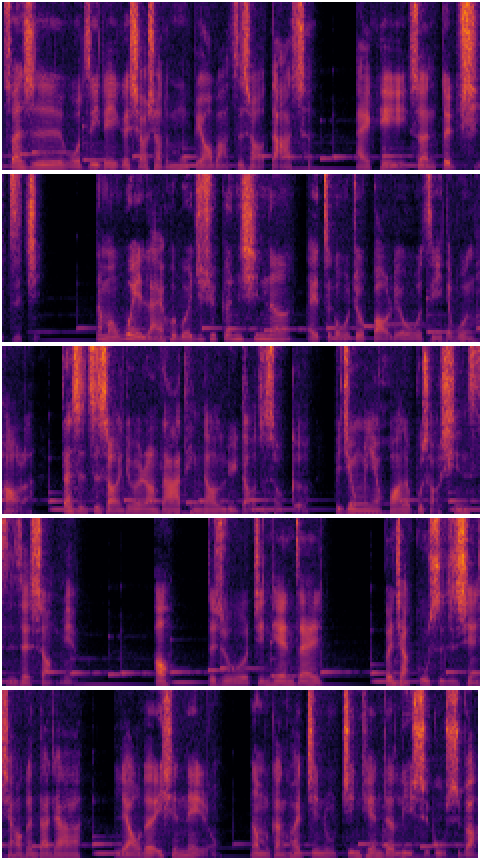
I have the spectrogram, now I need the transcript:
算是我自己的一个小小的目标吧，至少达成，还可以算对得起自己。那么未来会不会继续更新呢？诶，这个我就保留我自己的问号了。但是至少一定会让大家听到《绿岛》这首歌，毕竟我们也花了不少心思在上面。好，这是我今天在分享故事之前想要跟大家聊的一些内容。那我们赶快进入今天的历史故事吧。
